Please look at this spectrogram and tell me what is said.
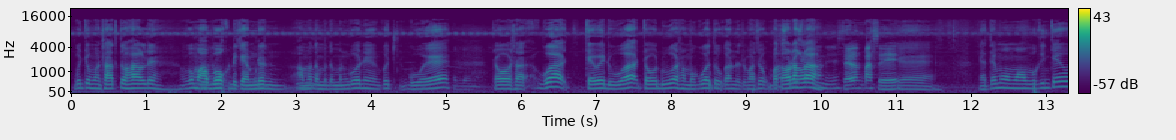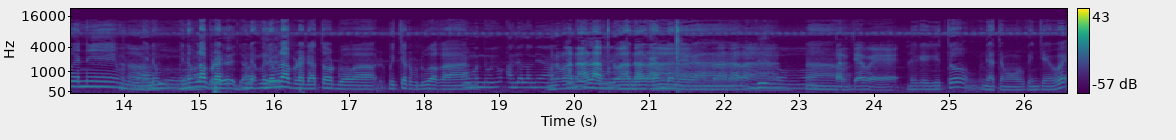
gue cuma satu hal deh. Gue mabok di Camden sama temen-temen gue nih. Gue gue cowok sa- gue cewek dua cowok dua sama gue tuh kan udah termasuk empat orang lah. Setelan pas ya. Ya nyatanya mau mabokin cewek nih minum minum minum lah pred, minum, minum lah predator dua pitcher berdua kan Oh menu andalannya. Menu andalan, menu andalan. Camden ya kan. Menu andalan. nah Tarik cewek. udah kayak gitu niatnya mau bikin cewek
